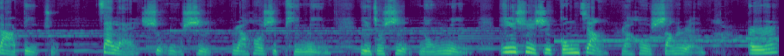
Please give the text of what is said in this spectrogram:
大地主，再来是武士，然后是平民，也就是农民，依序是工匠，然后商人，而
